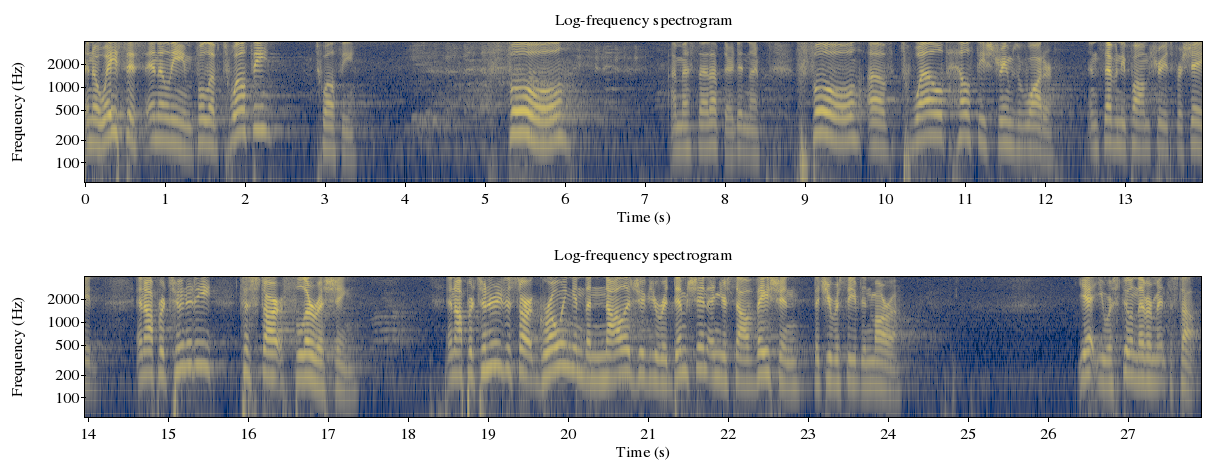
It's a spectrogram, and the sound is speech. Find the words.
An oasis in Elim full of twelthy, twelthy, full, I messed that up there, didn't I? Full of 12 healthy streams of water and 70 palm trees for shade. An opportunity to start flourishing. An opportunity to start growing in the knowledge of your redemption and your salvation that you received in Marah. Yet you were still never meant to stop.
